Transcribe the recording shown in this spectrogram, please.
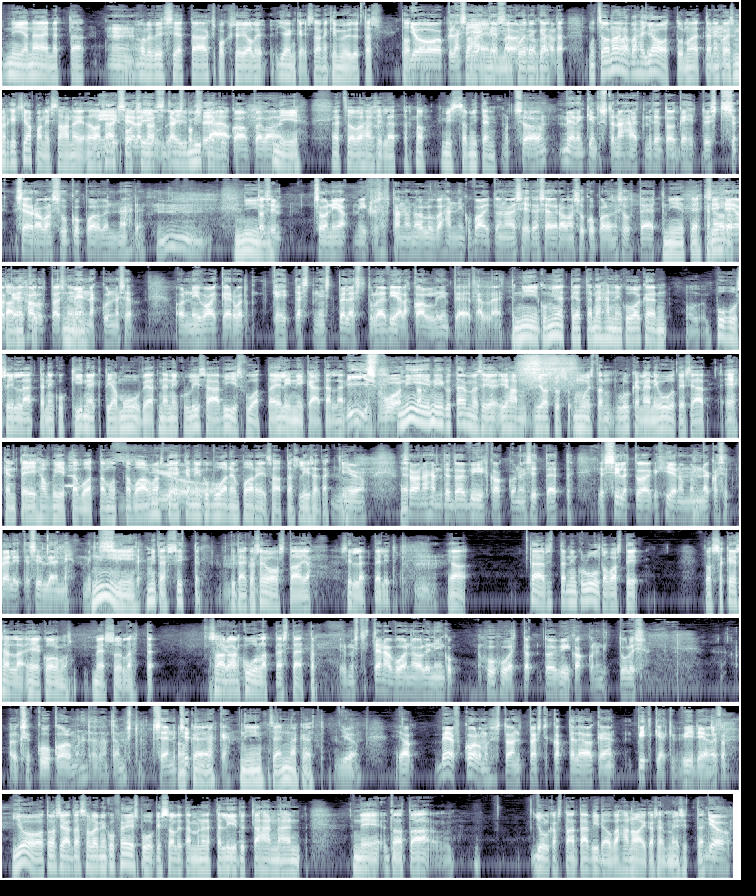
niin ja näin, että Mm. oli vissi, että Xbox oli Jenkeissä ainakin myyty tässä tota, Joo, kyllä se vähän enemmän on kuitenkin. vähän Että, mutta se on aina vähän jaottunut, että mm. niin kuin esimerkiksi Japanissahan ei Niin, Xboxia ei Xboxia ei mitään. kukaan pelaa. Niin, että se on vähän silleen, että no missä, miten. Mutta se on mielenkiintoista nähdä, että miten toi kehittyy sitten se seuraavan sukupolven nähden. Hmm. Niin. Tosin Sony ja Microsoft on ollut vähän niin kuin tämän seuraavan sukupolven suhteen, että Niin, että ehkä ne siihen ei oikein haluttaisi niin. mennä, kun ne se on niin vaikea ruveta kehittää, sitten niistä peleistä tulee vielä kalliimpia ja tällä. Niin, kun miettii, että nehän niinku oikein puhu sillä, että niinku Kinect ja Move, että ne niinku lisää viisi vuotta elinikää tälle. Viisi vuotta? Niin, niin kuin tämmöisiä ihan joskus muistan lukeneeni uutisia, että ehkä nyt ei ihan viittä vuotta, mutta varmasti Joo. ehkä niinku vuoden pari saattaisi lisätäkin. Joo. Saa nähdä, miten toi Wii 2 sitten, että jos sille tulee oikein hienomman näköiset pelit ja silleen, niin mitä Niin, sitten? mitäs sitten? Pitääkö se ostaa ja sille pelit? Mm. Ja tämä sitten niinku luultavasti tuossa kesällä E3-messuilla sitten saadaan Joo. kuulla tästä, että Ilmeisesti tänä vuonna oli niinku huhu, että toi Wii 2 tulisi. Oliko se Q3 tai jotain tämmöistä, mutta se nyt sitten okei, näkee. niin sen näkee. Joo. Ja BF3 on nyt päästy katselemaan oikein pitkiäkin videoita. Joo, tosiaan tässä oli niinku Facebookissa oli tämmöinen, että liityt tähän näin, niin tota, julkaistaan tämä video vähän aikaisemmin sitten. Joo.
